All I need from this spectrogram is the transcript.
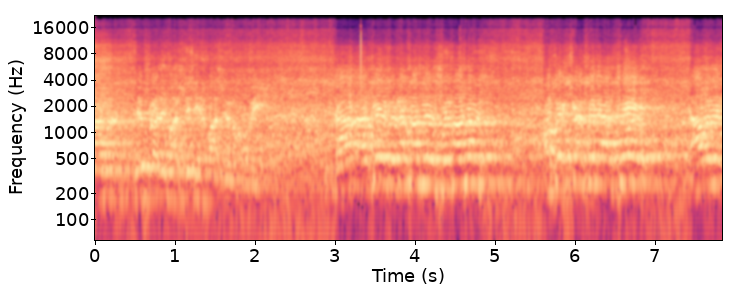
যে ফেব্রুয়ারি মাসে নির্বাচন হবে। তার আগে গোটা বাংলাদেশের মানুষ অপেক্ষা করে আছে আমাদের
